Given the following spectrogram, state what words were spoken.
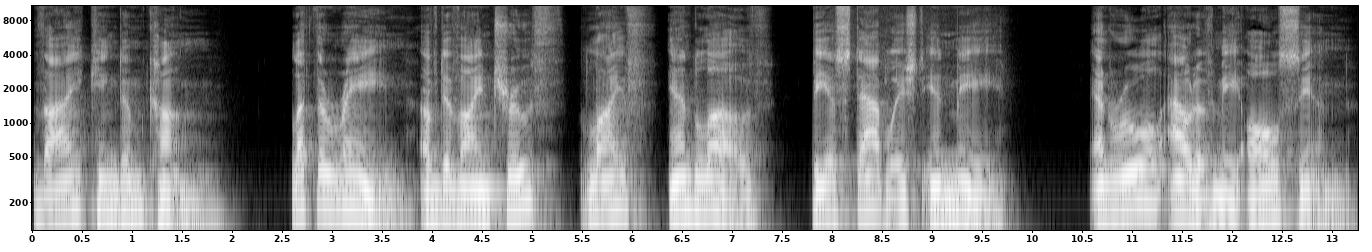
Thy kingdom come. Let the reign of divine truth, life, and love be established in me and rule out of me all sin.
